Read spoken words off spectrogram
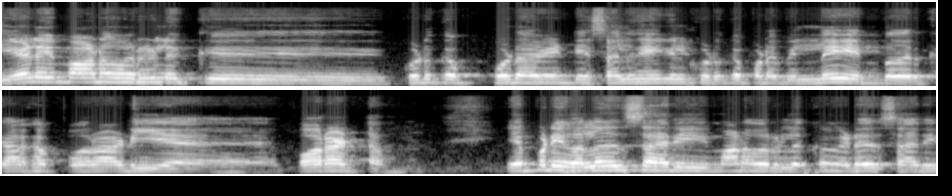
ஏழை மாணவர்களுக்கு கொடுக்கப்பட வேண்டிய சலுகைகள் கொடுக்கப்படவில்லை என்பதற்காக போராடிய போராட்டம் எப்படி வலதுசாரி மாணவர்களுக்கும் இடதுசாரி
